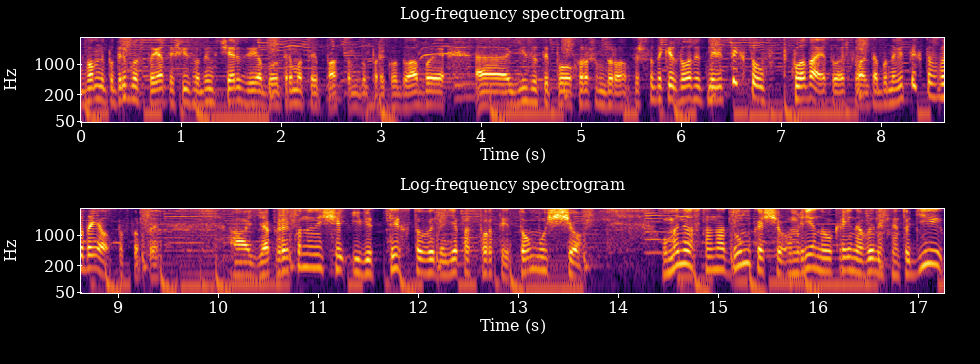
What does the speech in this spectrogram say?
вам не потрібно стояти 6 годин в черзі, аби отримати паспорт, до прикладу, аби е, їздити по хорошим дорогам. Це ж все таки залежить не від тих, хто вкладає той асфальт, або не від тих, хто видає паспорти. Я переконаний, що і від тих, хто видає паспорти, тому що. У мене основна думка, що омріяна Україна виникне тоді,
